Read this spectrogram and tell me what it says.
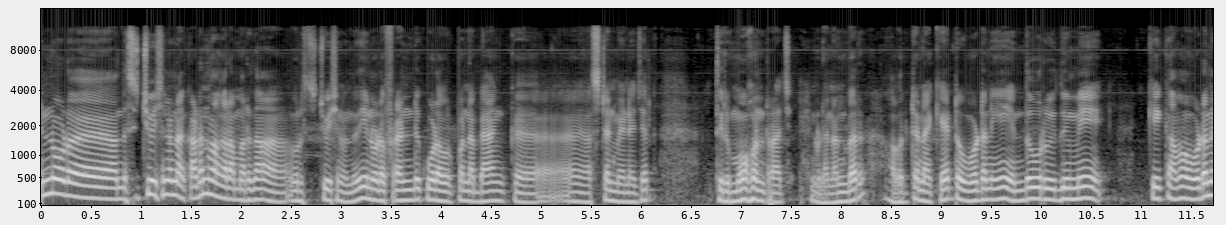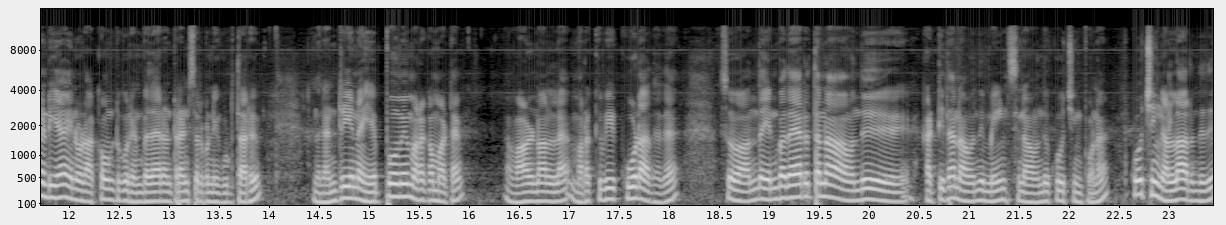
என்னோடய அந்த சுச்சுவேஷனில் நான் கடன் வாங்குற மாதிரி தான் ஒரு சுச்சுவேஷன் வந்தது. என்னோடய ஃப்ரெண்டு கூட ஒர்க் பண்ண bank assistant manager Thiru Mohanraj என்னோடய நண்பர். அவர்கிட்ட நான் கேட்ட உடனே எந்த ஒரு இதுவுமே கேட்காம உடனடியாக என்னோடய அக்கௌண்ட்டுக்கு ஒரு எண்பதாயிரம் ட்ரான்ஸ்ஃபர் பண்ணி கொடுத்தாரு. அந்த நன்றியை நான் எப்போவுமே மறக்க மாட்டேன். வாழ்நாளில் மறக்கவே கூடாது அதை. ஸோ அந்த எண்பதாயிரத்தை நான் வந்து கட்டி தான் நான் வந்து மெயின்ஸ் நான் வந்து கோச்சிங் போனேன். கோச்சிங் நல்லா இருந்தது.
